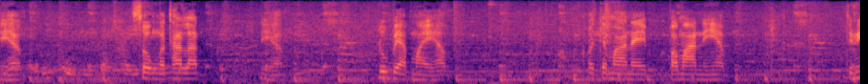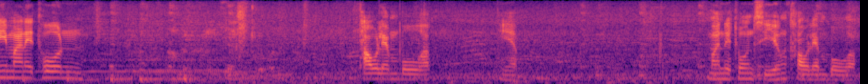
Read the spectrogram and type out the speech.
นี่ครับ ทรงกับทัดรัดนี่ครับ รูปแบบใหม่ครับ ก็จะมาในประมาณนี้ครับทีนี้มาในโทนเทาแลมโบครับนี่ครับ มาในโทนสีของเทาแลมโบครับ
